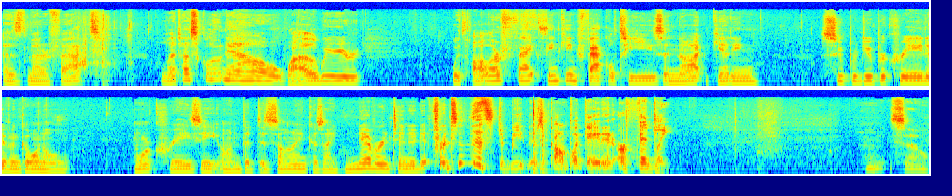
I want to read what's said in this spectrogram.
As a matter of fact, let us glue now while we're with all our fa thinking faculties and not getting super duper creative and going a more crazy on the design because I never intended it for this to be this complicated or fiddly. So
